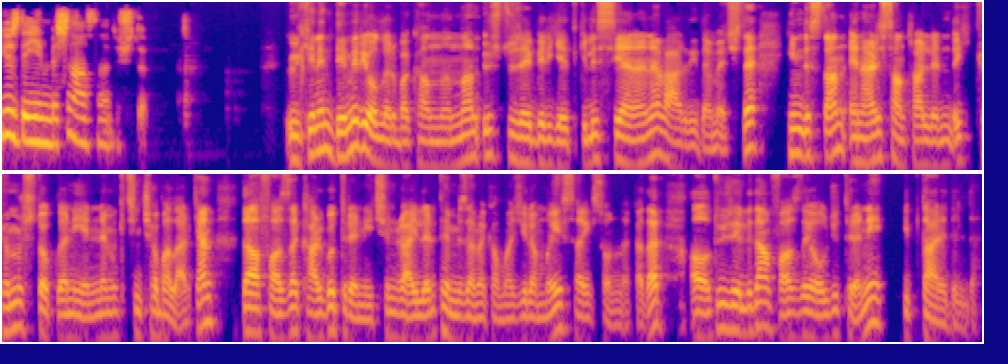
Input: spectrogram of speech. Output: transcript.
%25'in altına düştü. Ülkenin Demir Yolları Bakanlığı'ndan üst düzey bir yetkili CNN'e verdiği demeçte Hindistan enerji santrallerindeki kömür stoklarını yenilemek için çabalarken daha fazla kargo treni için rayları temizlemek amacıyla Mayıs ayı sonuna kadar 650'den fazla yolcu treni iptal edildi.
